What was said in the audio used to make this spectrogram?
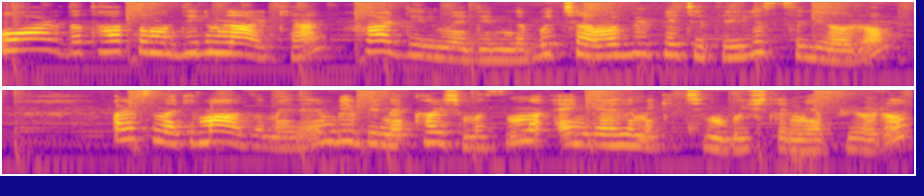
Bu arada tatlımı dilimlerken her dilimlediğimde bıçağımı bir peçeteyle siliyorum. Arasındaki malzemelerin birbirine karışmasını engellemek için bu işlemi yapıyoruz.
